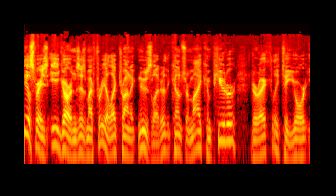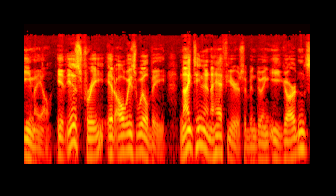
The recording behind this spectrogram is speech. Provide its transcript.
Neil eGardens is my free electronic newsletter that comes from my computer directly to your email. It is free. It always will be. 19 and a half years we've been doing eGardens.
